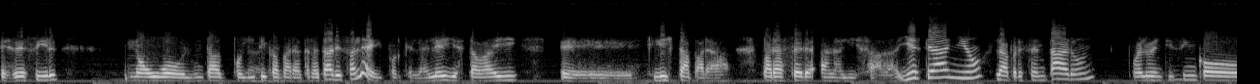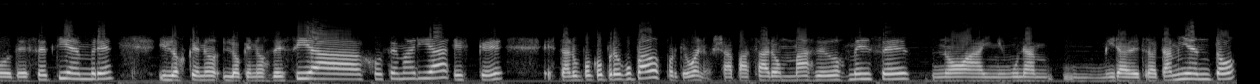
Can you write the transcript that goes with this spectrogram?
Es decir, no hubo voluntad política para tratar esa ley, porque la ley estaba ahí eh, lista para, para ser analizada. Y este año la presentaron, fue el 25 de septiembre, y los que no, lo que nos decía José María es que están un poco preocupados porque, bueno, ya pasaron más de dos meses, no hay ninguna mira de tratamiento,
